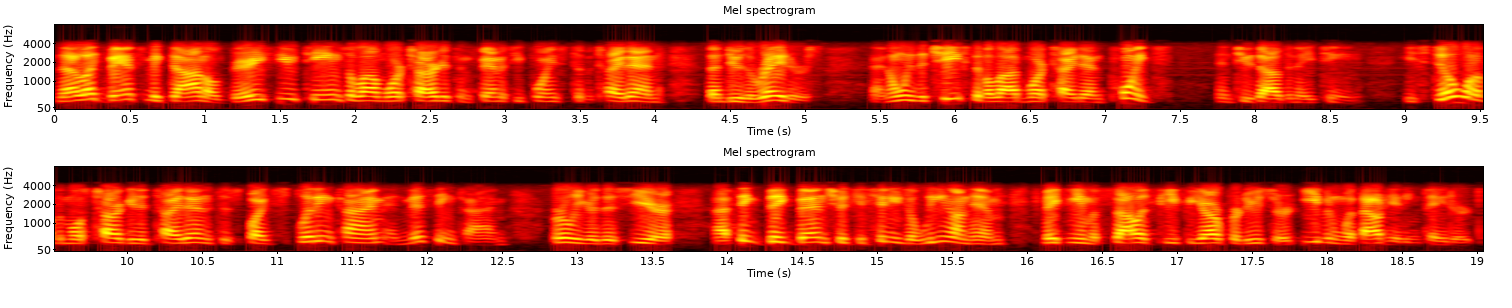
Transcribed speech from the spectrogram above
And I like Vance McDonald. Very few teams allow more targets and fantasy points to the tight end than do the Raiders. And only the Chiefs have allowed more tight end points in 2018. He's still one of the most targeted tight ends despite splitting time and missing time earlier this year. I think Big Ben should continue to lean on him, making him a solid PPR producer even without hitting pay dirt.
